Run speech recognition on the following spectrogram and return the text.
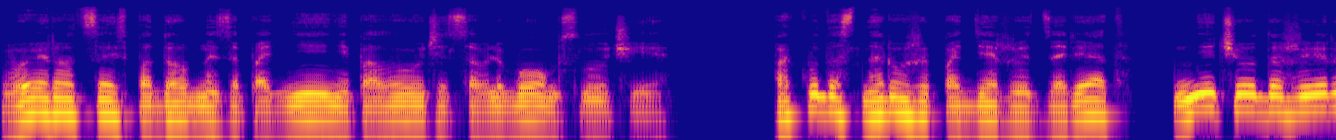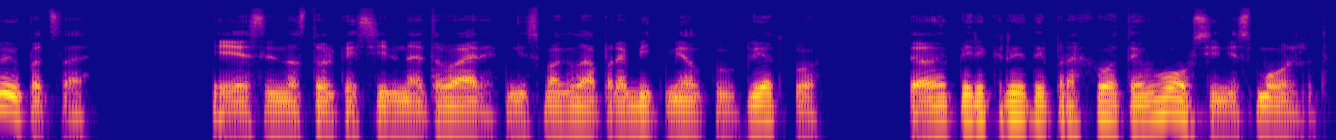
Вырваться из подобной западни не получится в любом случае. Покуда снаружи поддерживает заряд, нечего даже и рыпаться. Если настолько сильная тварь не смогла пробить мелкую клетку, то перекрытый проход и вовсе не сможет.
